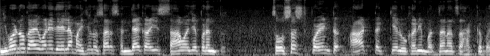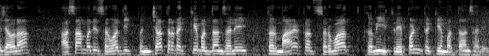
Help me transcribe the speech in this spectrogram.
निवडणूक आयोगाने दिलेल्या माहितीनुसार संध्याकाळी सहा वाजेपर्यंत चौसष्ट पॉईंट आठ टक्के लोकांनी मतदानाचा हक्क बजावला. आसाममध्ये सर्वाधिक पंच्याहत्तर टक्के मतदान झाले तर महाराष्ट्रात सर्वात कमी त्रेपन्न टक्के मतदान झाले.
